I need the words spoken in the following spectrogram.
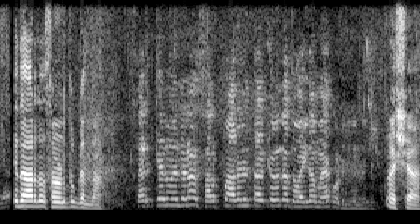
ਠੇਕੇਦਾਰ ਦਾ ਸੁਣ ਤੂੰ ਗੱਲਾਂ। ਤੜਕੇ ਨੂੰ ਇਹਦੇ ਨਾਲ ਸਰਫ ਪਾ ਦੇਣੇ ਤੜਕੇ ਨੂੰ ਤਾਂ ਦਵਾਈ ਦਾ ਮੈਂ ਘੁੱਟ ਜੂ ਇਹਦੇ ਚ ਅੱਛਾ।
